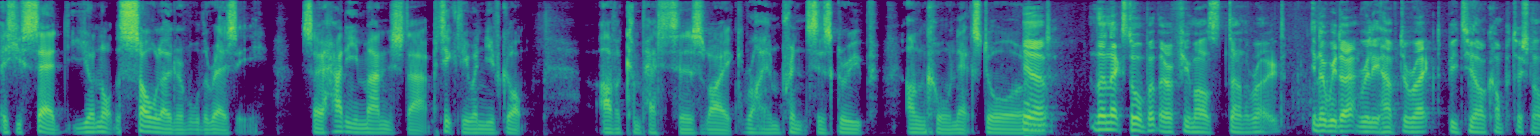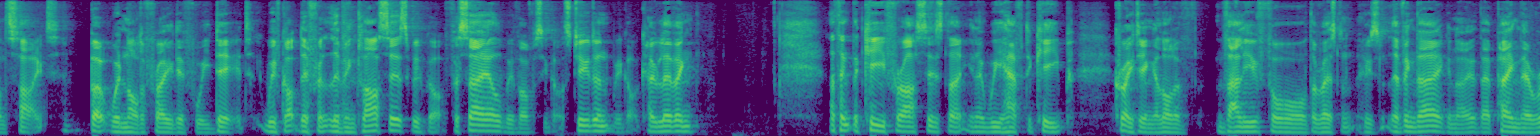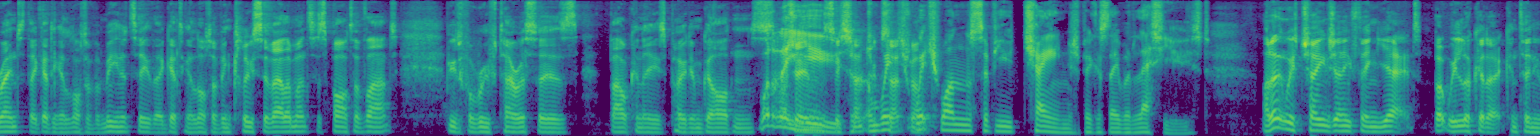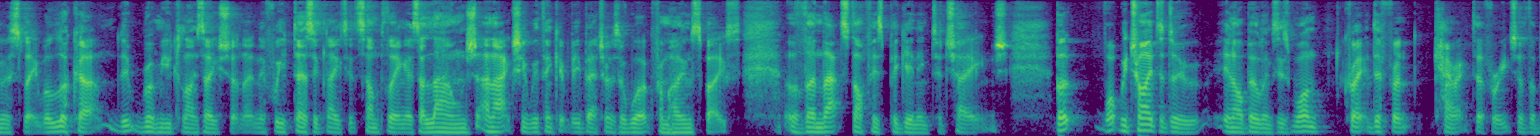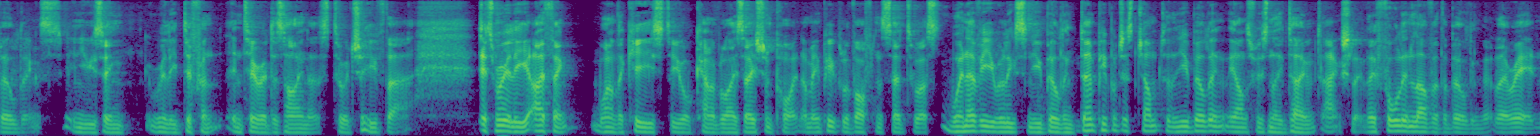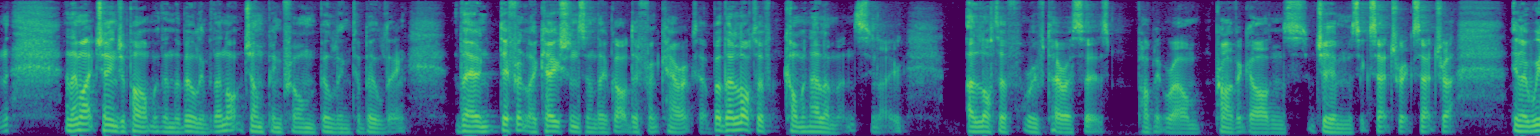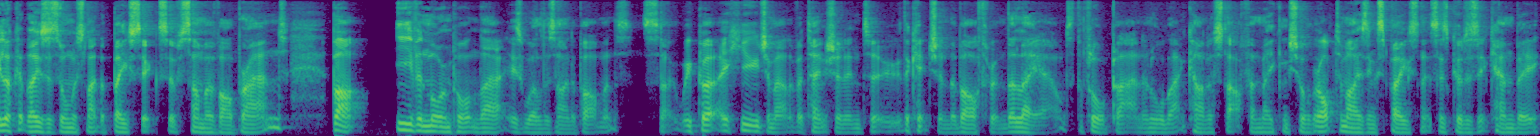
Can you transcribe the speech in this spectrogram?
as you said, you're not the sole owner of all the resi? So, how do you manage that, particularly when you've got other competitors like Ryan Prince's group, Uncle next door? Yeah, they're next door, but they're a few miles down the road you know, we don't really have direct BTR competition on site, but we're not afraid if we did. We've got different living classes. We've got for sale. We've obviously got student. We've got co-living. I think the key for us is that, you know, we have to keep creating a lot of value for the resident who's living there. You know, they're paying their rent, they're getting a lot of amenity, they're getting a lot of inclusive elements as part of that. Beautiful roof terraces, balconies, podium gardens. What do they gyms, use, cetera, and which which ones have you changed because they were less used? I don't think we've changed anything yet, but we look at it continuously. We'll look at the room utilization, and if we've designated something as a lounge, and actually we think it'd be better as a work from home space, then that stuff is beginning to change. But what we try to do in our buildings is one, create a different character for each of the buildings in using really different interior designers to achieve that it's really, I think, one of the keys to your cannibalization point. I mean, people have often said to us, whenever you release a new building, don't people just jump to the new building? The answer is no, they don't, actually. They fall in love with the building that they're in. And they might change a part within the building, but they're not jumping from building to building. They're in different locations and they've got different character. But there are a lot of common elements, you know, a lot of roof terraces, public realm, private gardens, gyms, etc., etc. You know, we look at those as almost like the basics of some of our brand. But even more important than that is well designed apartments. So we put a huge amount of attention into the kitchen, the bathroom, the layout, the floor plan, and all that kind of stuff, and making sure we're optimizing space and it's as good as it can be.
